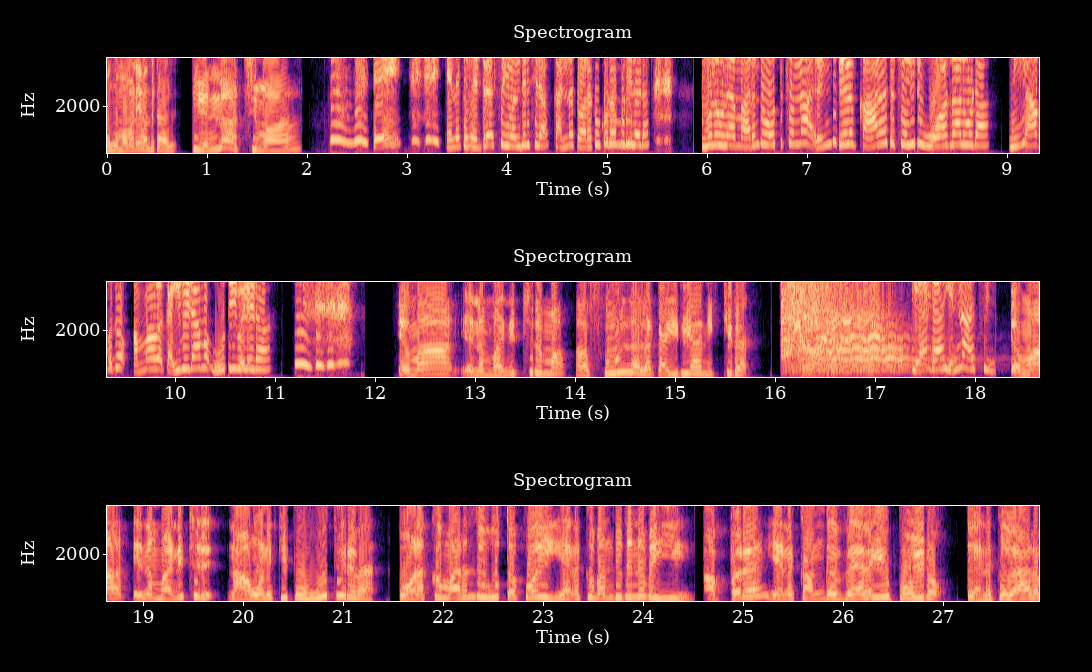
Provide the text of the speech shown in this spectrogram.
உங்க மமனே வந்துட்டாரு. என்ன ஆச்சுமா எனக்கு மெட்ராஸை வந்துருச்சுடா. கண்ணை திறக்க கூட முடியலடா. இவ்வளவுல மருந்து ஊத்து சொன்னா ரெண்டு பேரும் காரணத்தை சொல்லிட்டு ஓடுறாளுடா நீ ஆவதோ அம்மாவை கைவிடாம ஊத்தி விடுடா. ஏமா என்ன மன்னிச்சிருமா நான் சூழ்நிலை கைதியா நிக்கிறேன். ஏன்டா என்ன ஆச்சு ஏமா என்ன மன்னிச்சிரு. நான் உனக்கு இப்போ ஊத்திடுவேன். உனக்கு மருந்து ஊத்த போய் எனக்கு வந்ததுன்னு வெயி அப்புறம் எனக்கு அங்க வேலையே போயிடும். எனக்கு வேலை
